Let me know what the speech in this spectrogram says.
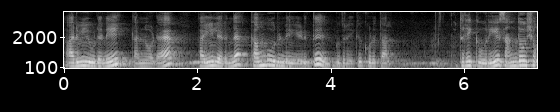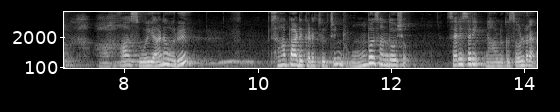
அருவி உடனே தன்னோட பையில் இருந்த கம்பு உருண்டையை எடுத்து குதிரைக்கு கொடுத்தாள் குதிரைக்கு ஒரே சந்தோஷம். ஆஹா சுவையான ஒரு சாப்பாடு கிடச்சிருச்சுன்னு ரொம்ப சந்தோஷம். சரி சரி நான் உனக்கு சொல்கிறேன்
